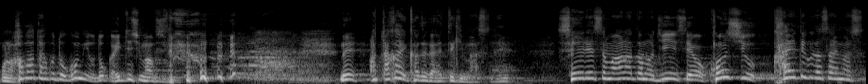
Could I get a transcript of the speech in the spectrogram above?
この羽ばたくとゴミをどっか行ってしまうしね。ね。暖かい風がやってきますね。聖霊様あなたの人生を今週変えてくださいます。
